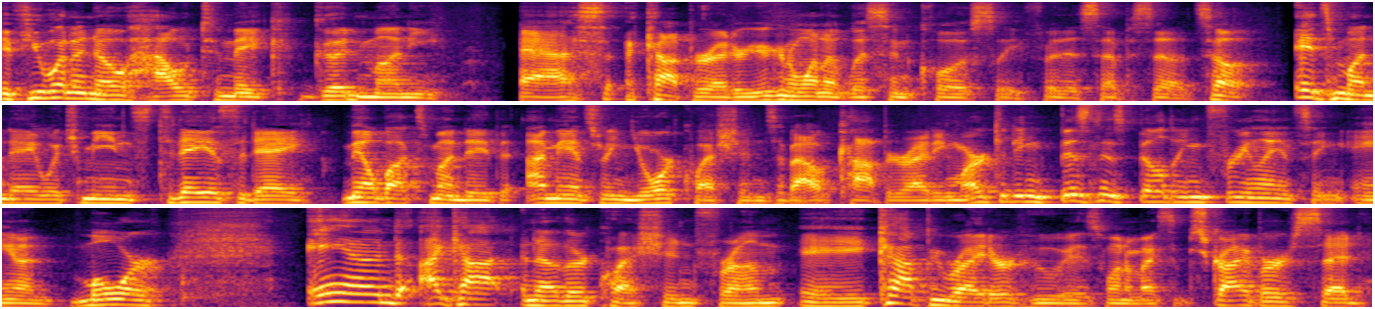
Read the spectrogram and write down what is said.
If you want to know how to make good money as a copywriter, you're going to want to listen closely for this episode. So, it's Monday, which means today is the day, Mailbox Monday, that I'm answering your questions about copywriting, marketing, business building, freelancing, and more. And I got another question from a copywriter who is one of my subscribers said,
